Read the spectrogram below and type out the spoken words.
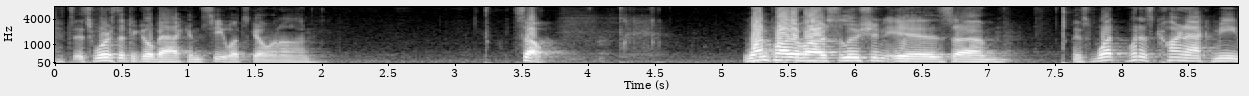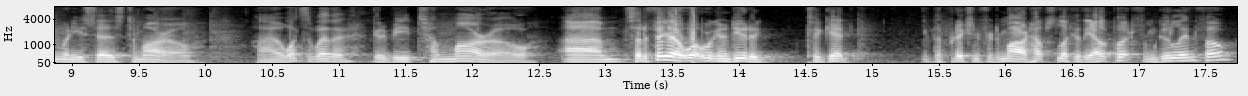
it's, it's worth it to go back and see what's going on. So, one part of our solution is, um, is what, what does Karnak mean when he says tomorrow? Uh, what's the weather going to be tomorrow? Um, so to figure out what we're going to do to, to get the prediction for tomorrow, it helps look at the output from gdalinfo.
